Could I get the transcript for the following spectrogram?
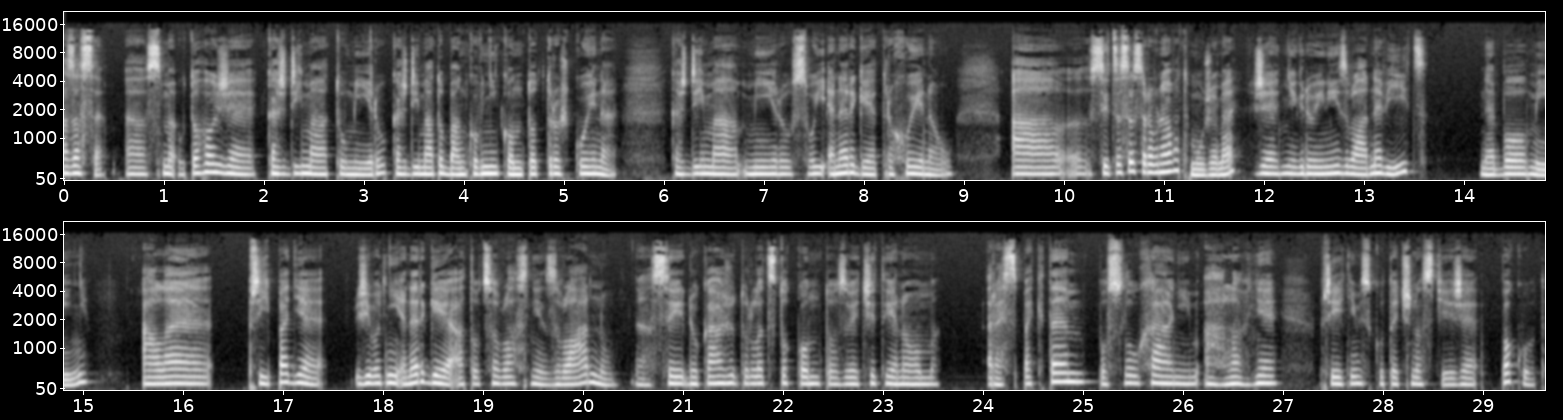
A zase eh, jsme u toho, že každý má tu míru, každý má to bankovní konto trošku jiné. Každý má míru svojí energie trochu jinou. A eh, sice se srovnávat můžeme, že někdo jiný zvládne víc nebo míň, ale v případě životní energie a to, co vlastně zvládnu, eh, si dokážu tohleto konto zvětšit jenom respektem, posloucháním a hlavně přijetím skutečnosti, že pokud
